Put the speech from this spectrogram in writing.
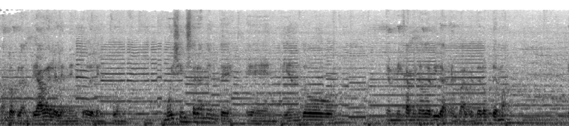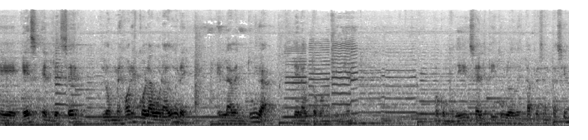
cuando planteaba el elemento del encuentro. Muy sinceramente entiendo en mi camino de vida que el valor de los demás eh, es el de ser los mejores colaboradores en la aventura del autoconocimiento. Dice el título de esta presentación,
